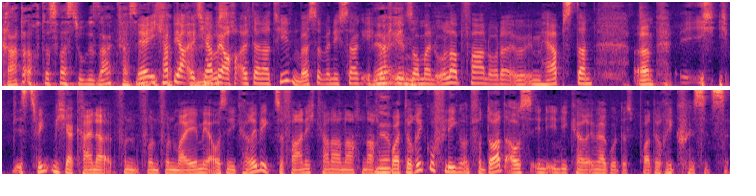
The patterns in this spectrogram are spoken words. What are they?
Gerade auch das, was du gesagt hast. Ja, ich, ich habe hab ja, ich habe ja auch Alternativen, weißt du, wenn ich sage, ich ja, möchte im Sommer in Urlaub fahren oder im Herbst dann, ähm, ich, ich, es zwingt mich ja keiner von, von, von Miami aus in die Karibik zu fahren. Ich kann auch nach, nach ja. Puerto Rico fliegen und von dort aus in, in die Karibik. Ja gut, das Puerto Rico ist jetzt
